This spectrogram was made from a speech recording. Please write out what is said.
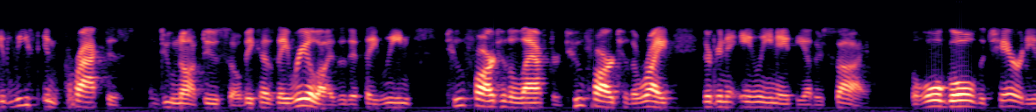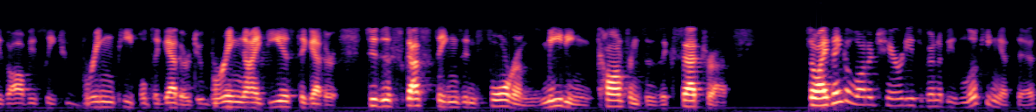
at least in practice, do not do so because they realize that if they lean too far to the left or too far to the right, they're going to alienate the other side. The whole goal of the charity is obviously to bring people together, to bring ideas together, to discuss things in forums, meetings, conferences, etc. So I think a lot of charities are going to be looking at this,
